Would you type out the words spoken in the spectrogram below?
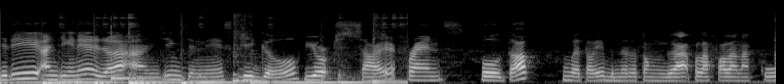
Jadi anjing ini adalah anjing jenis beagle yorkshire french bulldog. Nggak tahu ya bener atau enggak pelafalan aku.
